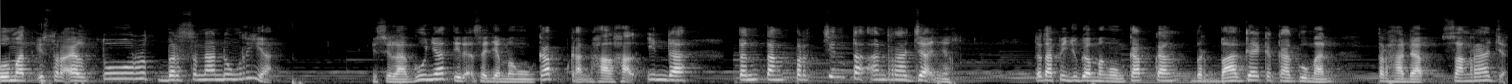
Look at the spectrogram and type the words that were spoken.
umat Israel turut bersenandung ria. Isi lagunya tidak saja mengungkapkan hal-hal indah tentang percintaan rajanya, tetapi juga mengungkapkan berbagai kekaguman terhadap sang raja.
